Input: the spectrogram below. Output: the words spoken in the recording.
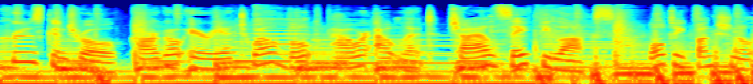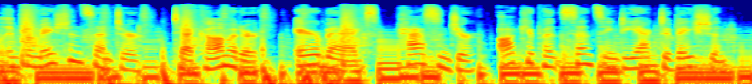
cruise control, cargo area 12 volt power outlet, child safety locks, multifunctional information center, tachometer, airbags, passenger, occupant sensing deactivation.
